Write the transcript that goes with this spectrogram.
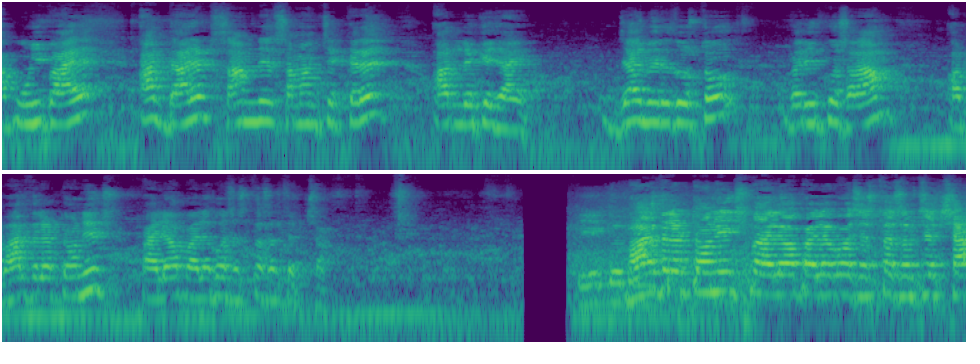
आप वहीं पर आए आप डायरेक्ट सामने सामान चेक करें और लेके जाए। जय मेरे दोस्तों, गरीब को सलाम और भारत इलेक्ट्रॉनिक्स पहले और पहले बहुत सस्ता, सबसे अच्छा। भारत इलेक्ट्रॉनिक्स पहले और पहले बहुत सस्ता, सबसे अच्छा।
